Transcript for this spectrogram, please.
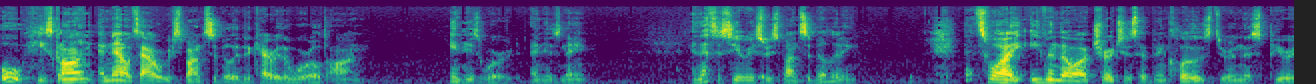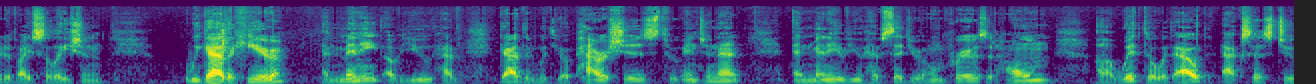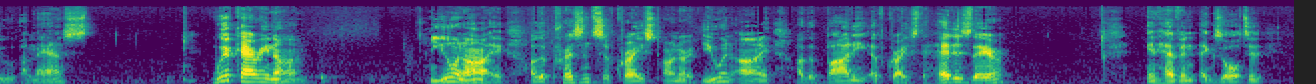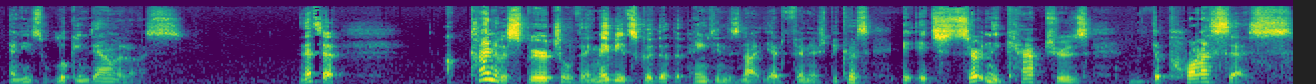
oh, he's gone, and now it's our responsibility to carry the world on in his word and his name. And that's a serious responsibility. That's why, even though our churches have been closed during this period of isolation, we gather here, and many of you have gathered with your parishes through internet, and many of you have said your own prayers at home, uh, with or without access to a mass. We're carrying on. You and I are the presence of Christ on earth. You and I are the body of Christ. The head is there in heaven, exalted, and he's looking down at us. And that's a kind of a spiritual thing. Maybe it's good that the painting is not yet finished because it, it certainly captures the process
